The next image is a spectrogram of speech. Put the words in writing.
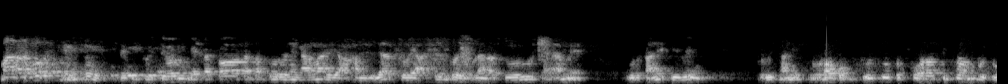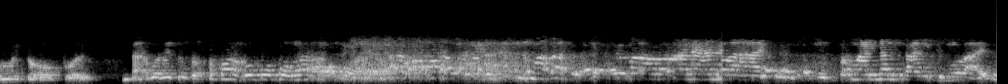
Malah kok jadi kujung kita kok tetap turun di kamar ya alhamdulillah gue yakin gue benar turun saya ame urusannya dewi urusannya itu rokok itu sekolah di kampus umum itu opol dan gue itu sekolah gue popong lah aneh-aneh lah permainan sekali dimulai itu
